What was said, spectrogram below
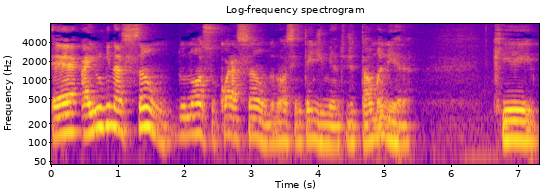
É a iluminação do nosso coração, do nosso entendimento, de tal maneira que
